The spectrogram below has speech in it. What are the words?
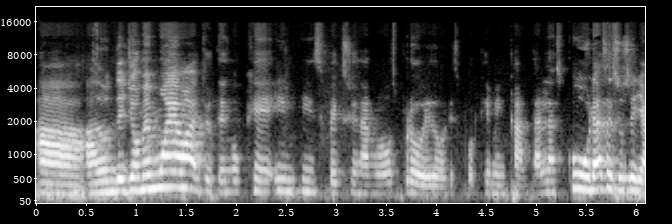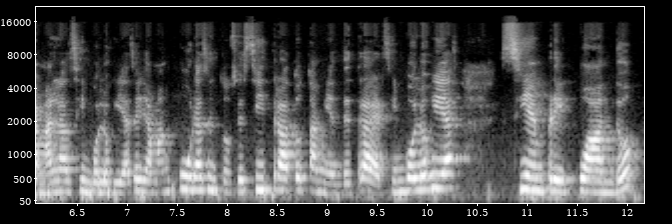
a, donde yo me mueva, yo tengo que inspeccionar nuevos proveedores porque me encantan las curas. Eso se llaman las simbologías, se llaman curas. Entonces sí trato también de traer simbologías siempre y cuando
